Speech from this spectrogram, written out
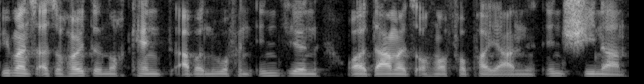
wie man es also heute noch kennt, aber nur von Indien oder damals auch noch vor ein paar Jahren in China.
